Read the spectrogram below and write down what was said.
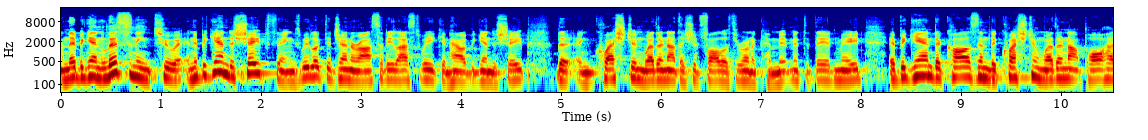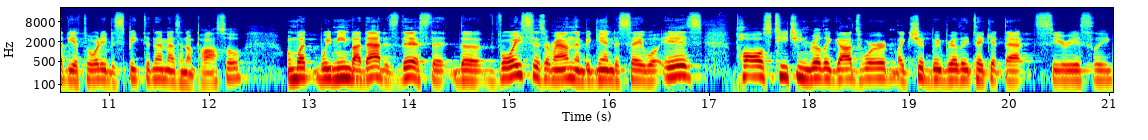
and they began listening to it, and it began to shape things. We looked at generosity last week and how it began to shape the, and question whether or not they should follow through on a commitment that they had made. It began to cause them to question whether or not Paul had the authority to speak to them as an apostle. And what we mean by that is this that the voices around them began to say, well, is Paul's teaching really God's word? Like, should we really take it that seriously?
